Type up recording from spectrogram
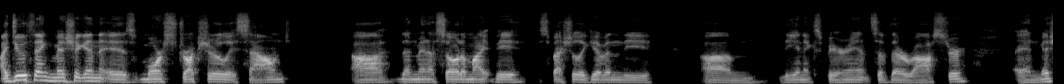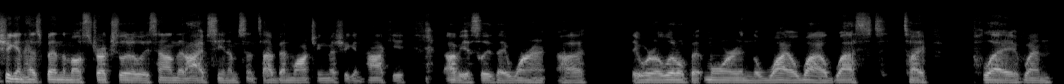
I do think Michigan is more structurally sound uh, than Minnesota might be, especially given the um, the inexperience of their roster. And Michigan has been the most structurally sound that I've seen them since I've been watching Michigan hockey. Obviously, they weren't. Uh, they were a little bit more in the wild, wild west type play when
